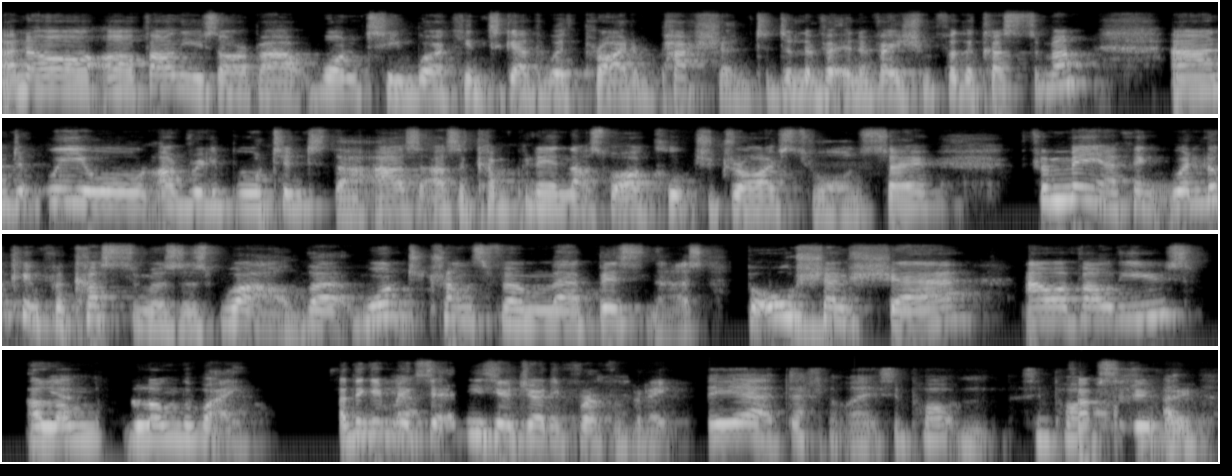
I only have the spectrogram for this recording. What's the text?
And our, our values are about one team working together with pride and passion to deliver innovation for the customer. And we all are really bought into that as, as a company, and that's what our culture drives towards. So, for me, I think we're looking for customers as well that want to transform their business, but also share our values along yeah. along the way. I think it makes yeah. it an easier journey for everybody. Yeah, definitely. It's important. It's important. Absolutely. And,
